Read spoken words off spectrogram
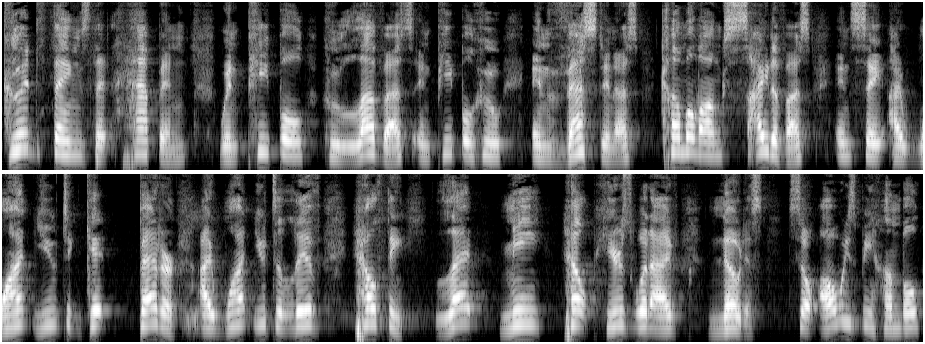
good things that happen when people who love us and people who invest in us come alongside of us and say, I want you to get better. I want you to live healthy. Let me help. Here's what I've noticed. So always be humble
